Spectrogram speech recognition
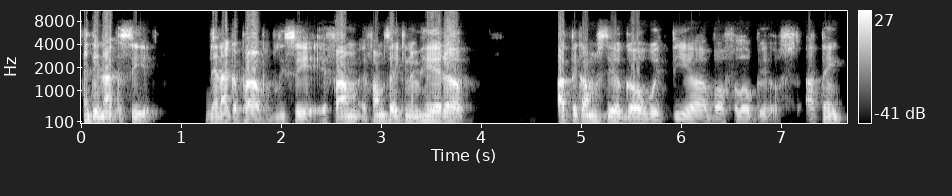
and then I could see it. Then I could probably see it. If I'm if I'm taking him head up, I think I'm gonna still go with the uh, Buffalo Bills. I think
